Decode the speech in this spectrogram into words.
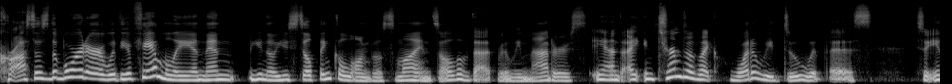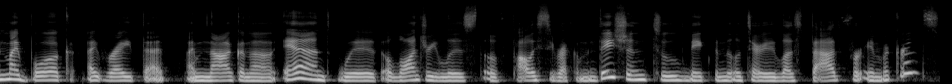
crosses the border with your family and then you know you still think along those lines. All of that really matters. And I, in terms of like what do we do with this? So in my book i write that i'm not going to end with a laundry list of policy recommendation to make the military less bad for immigrants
